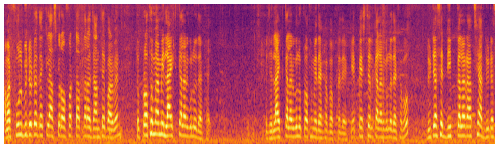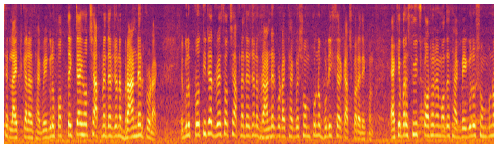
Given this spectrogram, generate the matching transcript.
আমার ফুল ভিডিওটা দেখলে আজকের অফারটা আপনারা জানতে পারবেন। তো প্রথমে আমি লাইট কালারগুলো দেখাই। যে লাইট কালারগুলো প্রথমে দেখাবো আপনাদেরকে। পেস্টেল কালারগুলো দেখাবো। দুইটা সেট ডিপ কালার আছে আর দুইটা সেট লাইট কালার থাকবে। এগুলো প্রত্যেকটাই হচ্ছে আপনাদের জন্য ব্র্যান্ডের প্রোডাক্ট এগুলো প্রতিটা ড্রেস হচ্ছে আপনাদের জন্য ব্র্যান্ডের প্রোডাক্ট থাকবে, সম্পূর্ণ বুটিক্সের কাজ করা দেখুন। একেবারে সুইচ কটনের মধ্যে থাকবে, এগুলো সম্পূর্ণ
